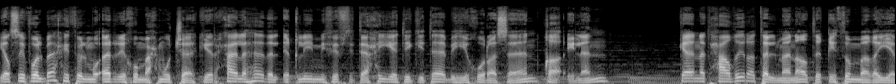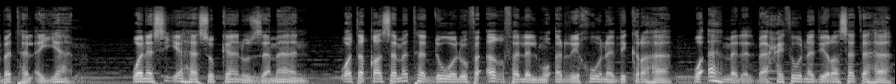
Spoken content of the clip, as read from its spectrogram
يصف الباحث المؤرخ محمود شاكر حال هذا الإقليم في افتتاحية كتابه خراسان قائلا كانت حاضرة المناطق ثم غيبتها الأيام ونسيها سكان الزمان وتقاسمتها الدول فأغفل المؤرخون ذكرها وأهمل الباحثون دراستها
